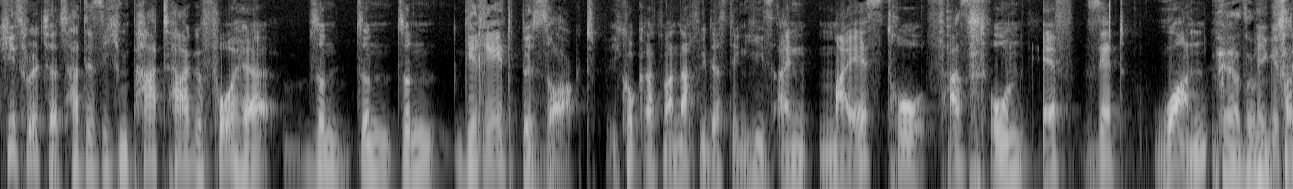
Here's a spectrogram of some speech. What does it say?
Keith Richards hatte sich ein paar Tage vorher so ein, so ein, so ein Gerät besorgt. Ich gucke gerade mal nach, wie das Ding hieß. Ein Maestro Fastton FZ1. Ja, so ein hergestellt von-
